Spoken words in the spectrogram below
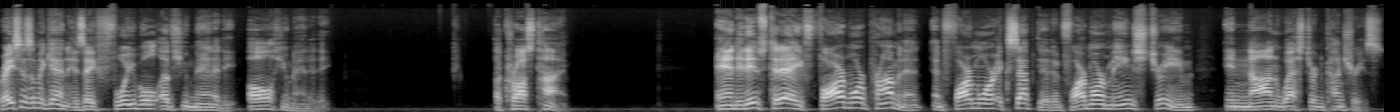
racism again is a foible of humanity, all humanity, across time. And it is today far more prominent and far more accepted and far more mainstream in non Western countries.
